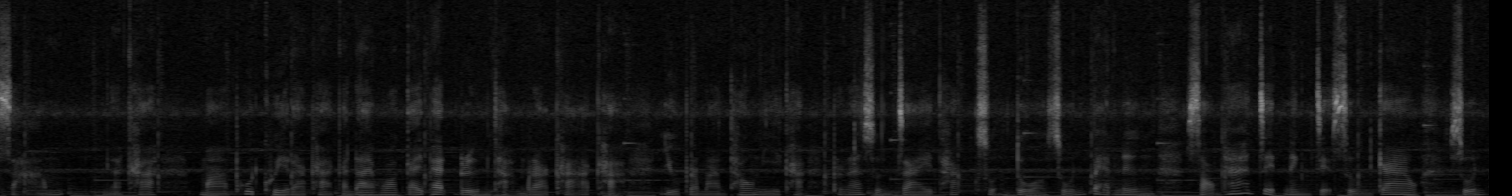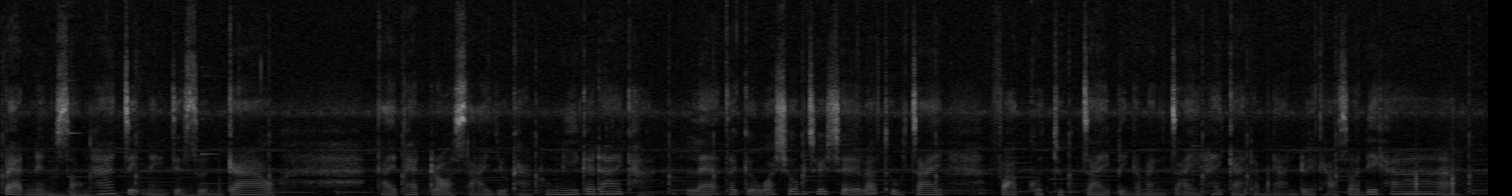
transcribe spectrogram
3,003นะคะ มาพูดคุยราคากันได้เพราะว่าไกด์แพทลืมถามราคาค่ะ อยู่ประมาณเท่านี้ค่ะ เพราะนั้นสนใจทักส่วนตัว 081 2571709 081 2571709ไกด์แพทรอสายอยู่ค่ะ พรุ่งนี้ก็ได้ค่ะ และถ้าเกิดว่าชมเฉยๆ แล้วถูกใจ ฝากกดถูกใจเป็นกำลังใจให้การทำงานด้วยค่ะ สวัสดีค่ะ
